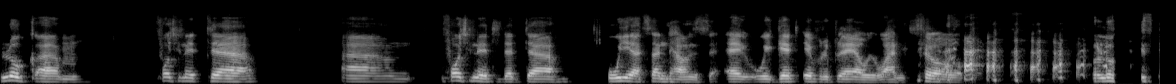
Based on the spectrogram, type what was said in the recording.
look um, fortunate uh, um, fortunate that uh, we at Sundowns uh, we get every player we want. So look,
